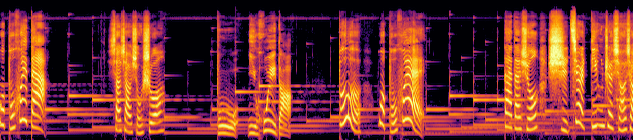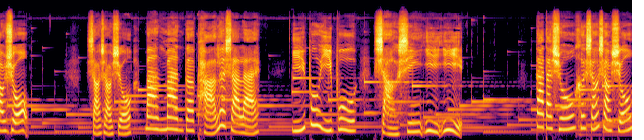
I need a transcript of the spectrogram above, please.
我不会的。”小小熊说：“不，你会的。”“不，我不会。”大大熊使劲儿盯着小小熊，小小熊慢慢地爬了下来，一步一步，小心翼翼。大大熊和小小熊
